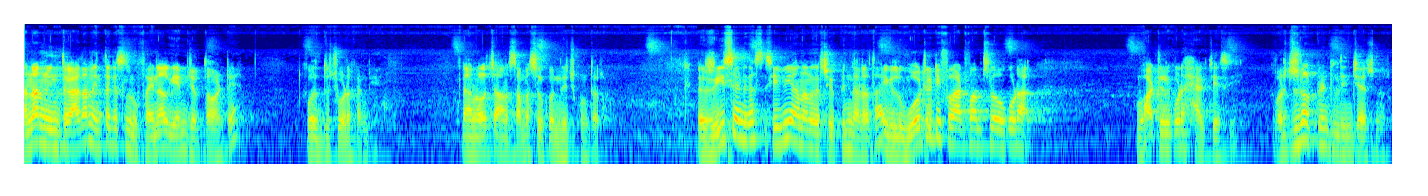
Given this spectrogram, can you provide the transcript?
అన్నాను నువ్వు ఇంత కాదన్న ఇంతకు అసలు నువ్వు ఫైనల్గా ఏం చెప్తావంటే వద్దు చూడకండి. దానివల్ల చాలా సమస్యలు కొని తెచ్చుకుంటారు. రీసెంట్గా సివి ఆనంద్ గారు చెప్పిన తర్వాత వీళ్ళు ఓటీటీ ప్లాట్ఫామ్స్లో కూడా వాటిని కూడా హ్యాక్ చేసి ఒరిజినల్ ప్రింట్లు దించేస్తున్నారు.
